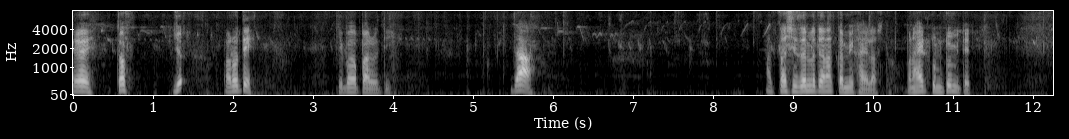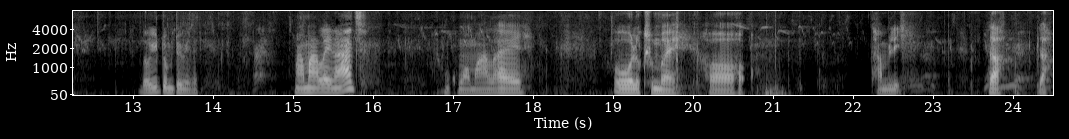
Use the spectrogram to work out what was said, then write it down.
ए चल ये पार्वती. हे बघ पार्वती. जा. आत्ता सीझनला त्यांना कमी खायला असतो. पण आहे टुमटुमीत आहेत दोघी टुमटुमीत आहेत मामा आलाय ना आज? शंकू मामा आलाय. ô lực xung mày họ họ tham lý 자, 자,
